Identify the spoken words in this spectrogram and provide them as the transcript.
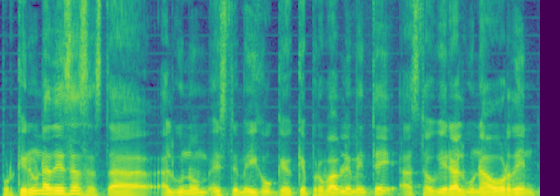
Porque en una de esas hasta alguno este, me dijo que, probablemente hasta hubiera alguna orden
